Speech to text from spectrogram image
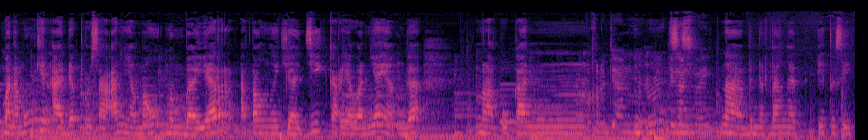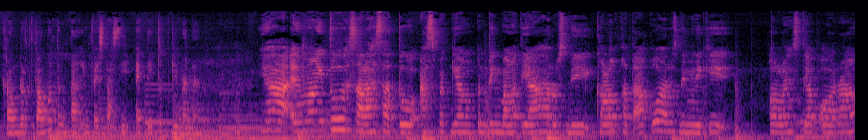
mana mungkin ada perusahaan yang mau membayar atau ngejaji karyawannya yang enggak melakukan pekerjaan Mm-mm, dengan ses- baik Nah, bener banget itu sih. Kalau menurut kamu tentang investasi attitude gimana? Ya emang itu salah satu aspek yang penting banget ya harus di kalau kata aku harus dimiliki oleh setiap orang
